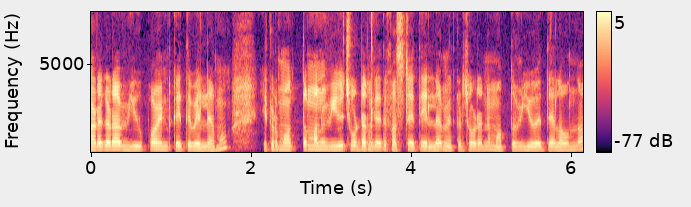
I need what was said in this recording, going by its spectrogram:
మడగడ వ్యూ పాయింట్కి అయితే వెళ్ళాము. ఇక్కడ మొత్తం మనం వ్యూ చూడడానికి అయితే ఫస్ట్ అయితే వెళ్ళాము ఇక్కడ చూడండి మొత్తం వ్యూ అయితే ఎలా ఉందో.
